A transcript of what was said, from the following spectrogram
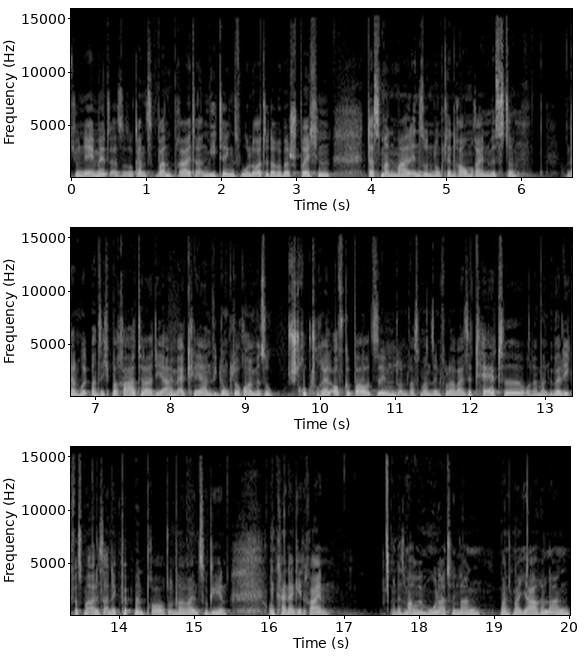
you name it, also so ganz Bandbreite an Meetings, wo Leute darüber sprechen, dass man mal in so einen dunklen Raum rein müsste. Und dann holt man sich Berater, die einem erklären, wie dunkle Räume so strukturell aufgebaut sind und was man sinnvollerweise täte. Oder man überlegt, was man alles an Equipment braucht, um da reinzugehen. Und keiner geht rein. Und das machen wir monatelang, manchmal jahrelang.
